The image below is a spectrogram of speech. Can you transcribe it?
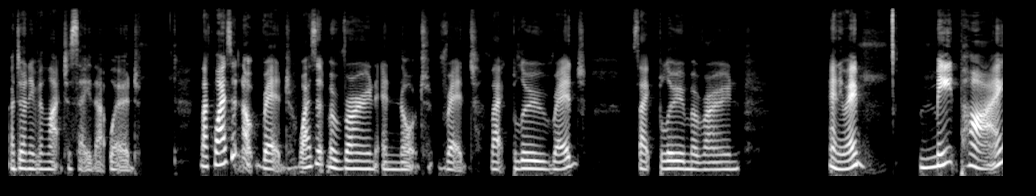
I don't even like to say that word. Like, why is it not red? Why is it maroon and not red? Like blue, red. It's like blue, maroon. Anyway, meat pie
